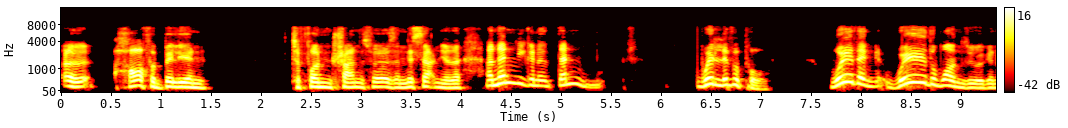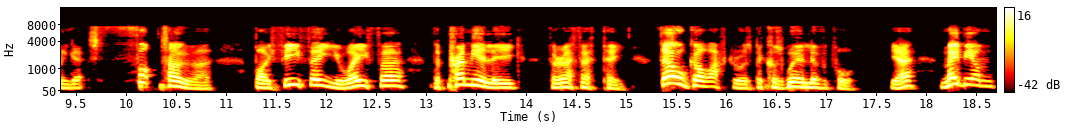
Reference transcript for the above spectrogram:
uh, half a billion to fund transfers and this, that, and the other. And then you're gonna then we're Liverpool. We're then we're the ones who are gonna get fucked over by FIFA, UEFA, the Premier League for FFP. They'll go after us because we're Liverpool. Yeah. Maybe I'm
